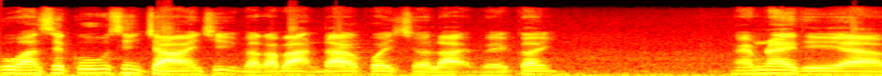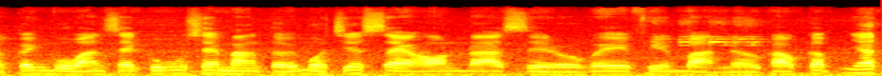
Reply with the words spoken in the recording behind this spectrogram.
Mua bán xe cũ xin chào anh chị và các bạn đã quay trở lại với kênh. Ngày hôm nay thì à, kênh mua bán xe cũ sẽ mang tới một chiếc xe Honda CRV phiên bản N cao cấp nhất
